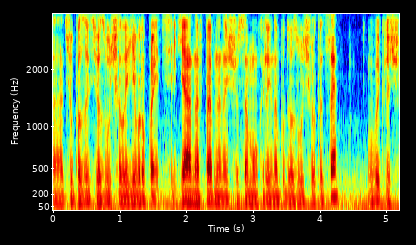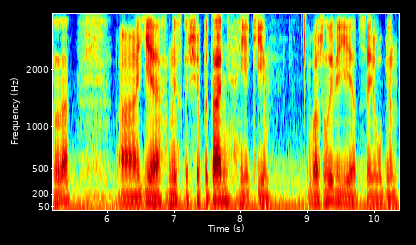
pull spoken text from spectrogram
е, Цю позицію озвучили європейці. Я не впевнений, що саме Україна буде озвучувати це виключно. Да? А, Є низка ще питань, які важливі є. Цей обмін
